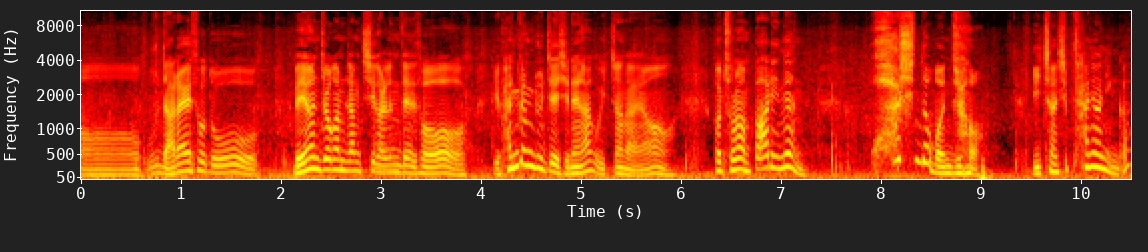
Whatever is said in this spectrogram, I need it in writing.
어, 우리나라에서도 매연 저감 장치 관련돼서 이 환경 규제 진행하고 있잖아요. 그것처럼 파리는 훨씬 더 먼저 2014년인가?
